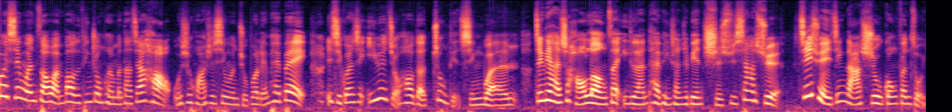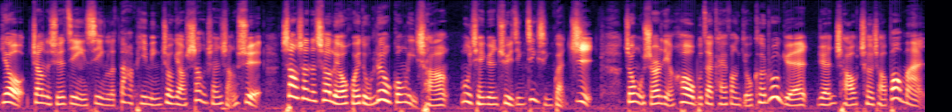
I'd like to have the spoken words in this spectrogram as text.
位新闻早晚报的听众朋友们，大家好，我是华视新闻主播连佩佩，一起关心一月九号的重点新闻。今天还是好冷，在宜兰太平山这边持续下雪。积雪已经达十五公分左右，这样的雪景吸引了大批民众要上山赏雪。上山的车流回堵六公里长，目前园区已经进行管制，中午十二点后不再开放游客入园，人潮车潮爆满，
